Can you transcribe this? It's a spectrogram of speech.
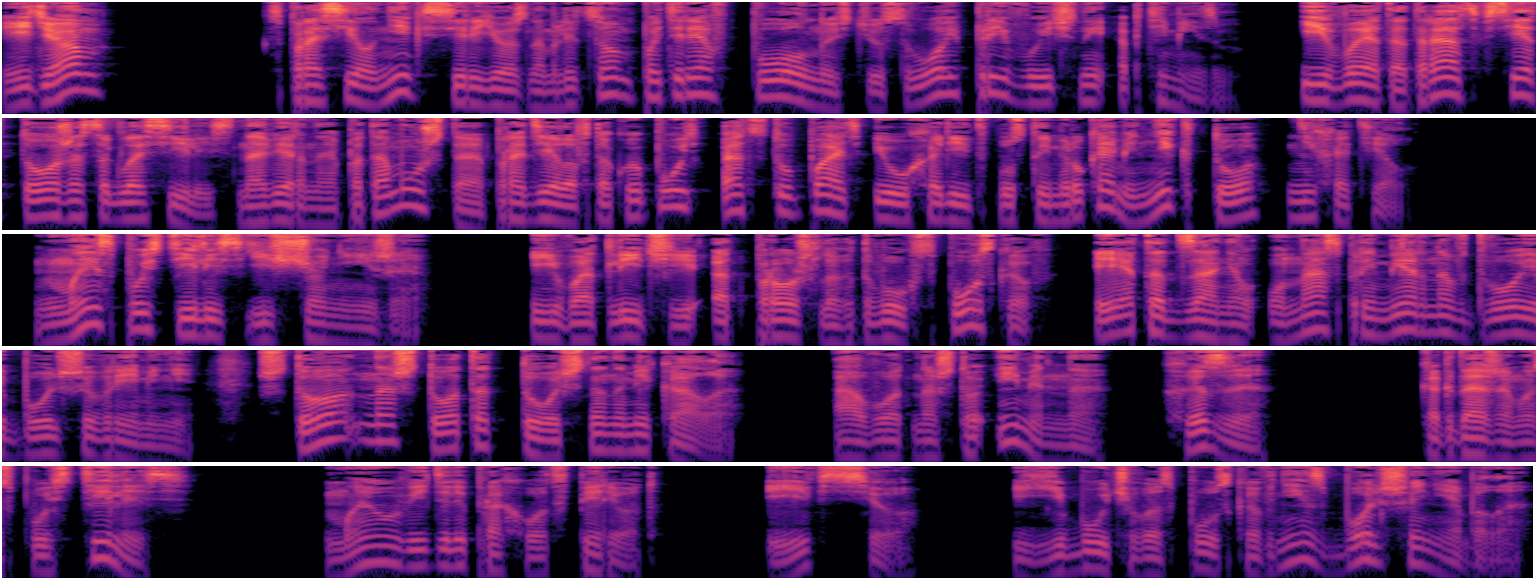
«Идем?» — спросил Ник с серьезным лицом, потеряв полностью свой привычный оптимизм. И в этот раз все тоже согласились, наверное, потому что, проделав такой путь, отступать и уходить с пустыми руками никто не хотел. Мы спустились еще ниже. И в отличие от прошлых двух спусков, этот занял у нас примерно вдвое больше времени, что на что-то точно намекало. А вот на что именно – хз. Когда же мы спустились, мы увидели проход вперед. И все. Ебучего спуска вниз больше не было.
